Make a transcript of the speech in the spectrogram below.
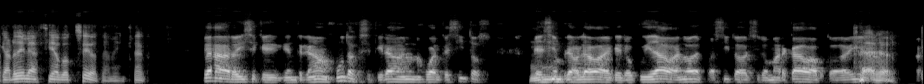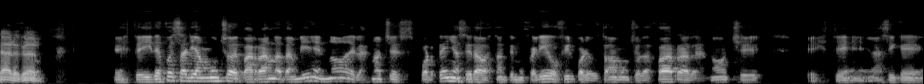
Gardel, hacía boxeo también, claro. Claro, dice que, entrenaban juntos, que se tiraban unos guantecitos. Él siempre hablaba de que lo cuidaba, ¿no? Despacito a ver si lo marcaba todavía. Claro, claro, claro. Este, y después salía mucho de parranda también, ¿no? De las noches porteñas, era bastante mujeriego, Firpo le gustaba mucho la farra, la noche, este, así que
